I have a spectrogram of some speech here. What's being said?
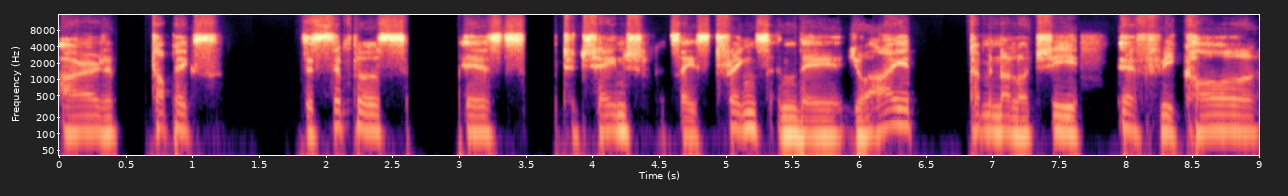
are topics. The simplest is to change, let's say, strings in the UI terminology. If we call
